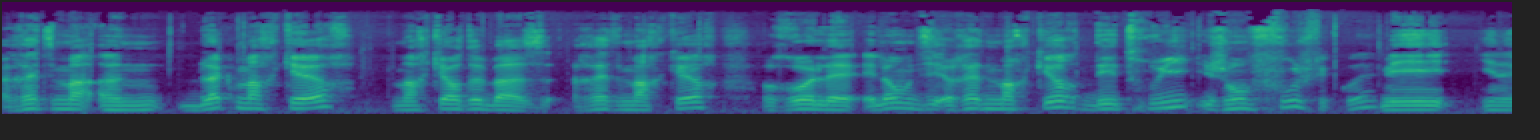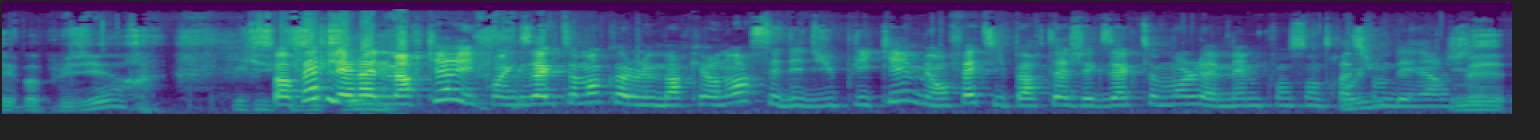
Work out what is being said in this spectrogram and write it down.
red ma- un black marker, marqueur de base, red marker, relais. Et là, on me dit red marker, détruit, j'en fous, je fais quoi? Mais il n'y en avait pas plusieurs En fait, les Red Markers, ils font exactement comme le marqueur noir, c'est des dupliqués, mais en fait, ils partagent exactement la même concentration Oui, d'énergie. Mais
